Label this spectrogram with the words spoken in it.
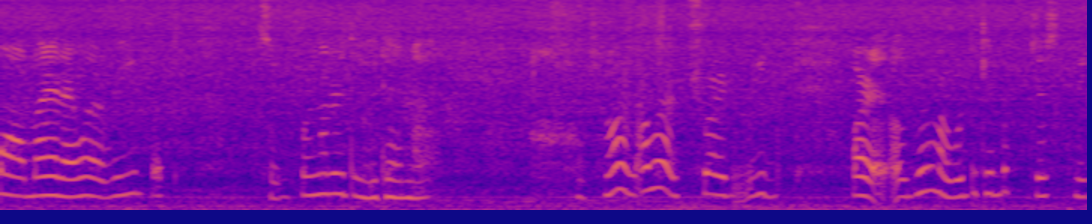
Mom, man, I wanna read, but so for another day then I'm trying I wanna try to read. Alright, I'll bring my Wikipedia book just make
